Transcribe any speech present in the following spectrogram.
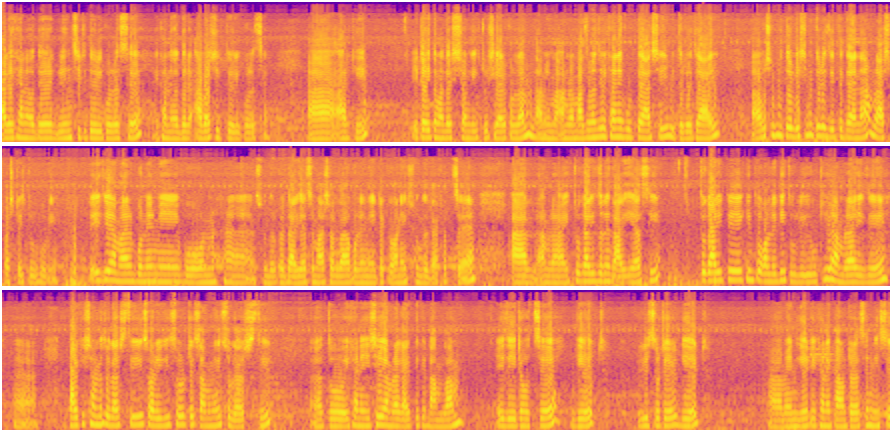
আর এখানে ওদের গ্রিন সিটি তৈরি করেছে, এখানে ওদের আবাসিক তৈরি করেছে। আর কি। এটাই তোমাদের সঙ্গে একটু শেয়ার করলাম। আমি আমরা মাঝে মাঝে এখানে ঘুরতে আসি ভিতরে যাই। অবশ্য ভিতরে বেশি ভিতরে যেতে দেয় না আমরা আশপাশটা একটু ঘুরি। তো এই যে আমার বোনের মেয়ে বোন হ্যাঁ সুন্দর করে দাঁড়িয়ে আছে মাসাল্লাহ বোনের মেয়েটাকে অনেক সুন্দর দেখাচ্ছে। আর আমরা একটু গাড়ির জন্য দাঁড়িয়ে আছি। তো গাড়িতে কিন্তু অলরেডি তুলে উঠে আমরা এই যে হ্যাঁ, পার্কের সামনে চলে আসছি সরি রিসোর্টের সামনে চলে আসছি। তো এখানে এসেই আমরা গাড়ি থেকে নামলাম। এই যে এটা হচ্ছে গেট রিসোর্টের গেট মেন গেট এখানে কাউন্টার আছে নিচে।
